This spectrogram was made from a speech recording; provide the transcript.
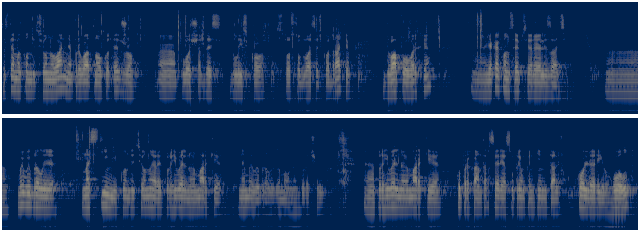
Система кондиціонування приватного котеджу, е, площа десь близько 100-120 квадратів, два поверхи. Е, Яка концепція реалізації? Е, Ми вибрали настінні кондиціонери торгівельної марки. Не ми вибрали, замовник, до речі, вибрав. Торгівельної марки Cooper Hunter, серія Supreme Continental в кольорі Gold.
